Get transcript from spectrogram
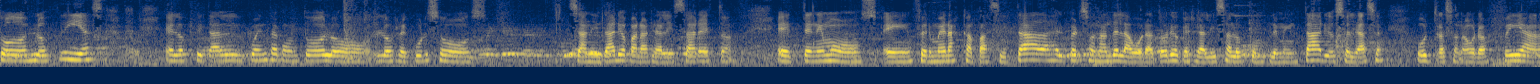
todos los días. El hospital cuenta con todos los, recursos sanitarios para realizar esto. Eh, tenemos eh, enfermeras capacitadas, el personal del laboratorio que realiza los complementarios, se le hace ultrasonografía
